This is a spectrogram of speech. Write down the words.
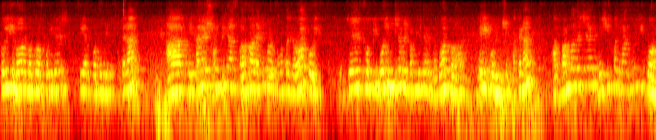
তৈরি হওয়ার মতো পরিবেশ পিয়ার পদ্ধতি থাকে না। আর এখানে সংবিধান বারবার একেবারে ক্ষমতা যাওয়ার পরে যে কপি বই হিসেবে সংবিধানের ব্যবহার করা এই পরিবেশে থাকে না। আর বাংলাদেশের বেশিরভাগ রাজনৈতিক দল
